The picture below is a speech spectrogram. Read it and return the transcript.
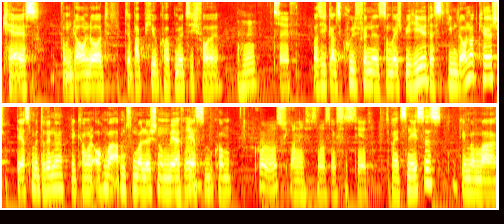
Caches vom Download. Der Papierkorb müllt sich voll. Mhm. Safe. Was ich ganz cool finde, ist zum Beispiel hier der Steam Download Cache. Der ist mit drin. Den kann man auch mal ab und zu mal löschen, um mehr Okay. FPS zu bekommen. Cool, wusste ich gar nicht, dass sowas existiert. So, als nächstes gehen wir mal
